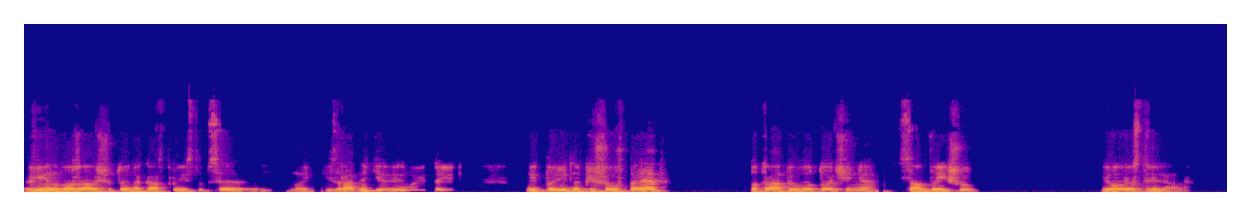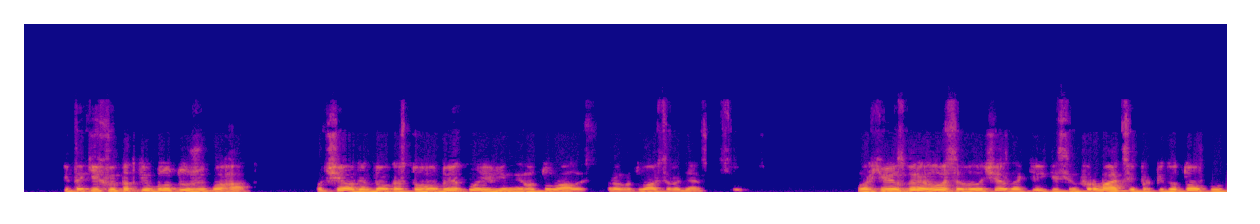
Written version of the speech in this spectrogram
Він вважав, що той наказ про відступ це ну, якісь зрадники йому віддають. Відповідно, пішов вперед, потрапив в оточення, сам вийшов, його розстріляли. І таких випадків було дуже багато. От ще один доказ того, до якої війни готувалися, готувався Радянський Союз. В архіві збереглося величезна кількість інформації про підготовку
